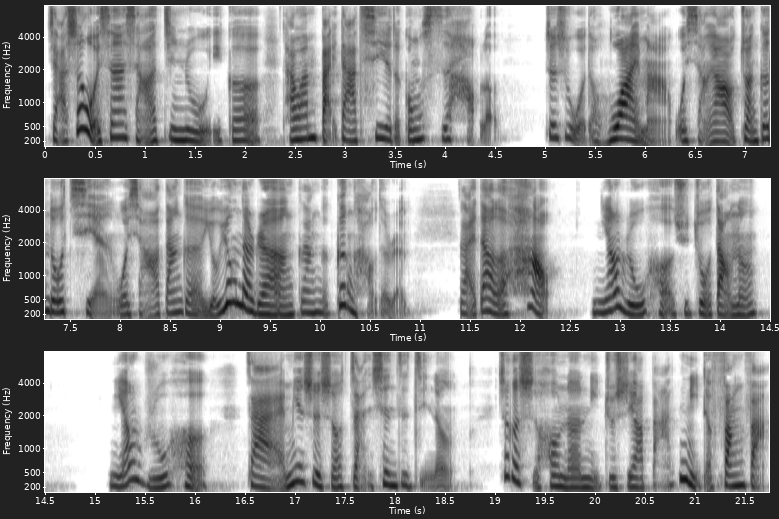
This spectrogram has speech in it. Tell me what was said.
假设我现在想要进入一个台湾百大企业的公司，好了，这是我的 why 嘛，我想要赚更多钱，我想要当个有用的人，当个更好的人。来到了 how，你要如何去做到呢？你要如何在面试的时候展现自己呢？这个时候呢，你就是要把你的方法。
